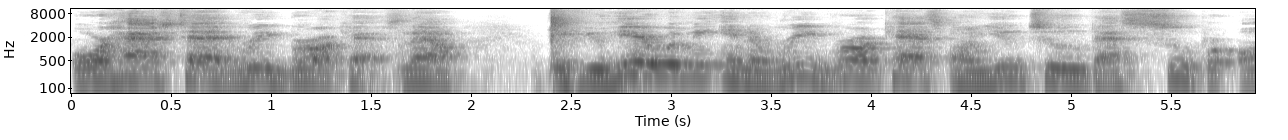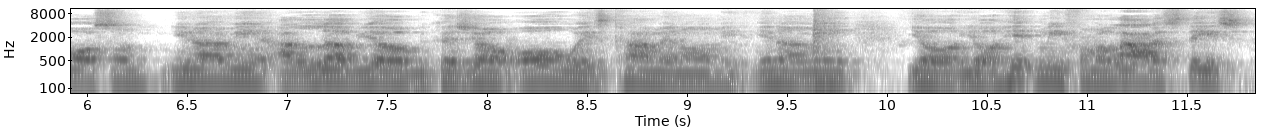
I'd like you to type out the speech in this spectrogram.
or hashtag rebroadcast. Now, if you hear with me in the rebroadcast on YouTube, that's super awesome. You know what I mean? I love y'all because y'all always comment on me. You know what I mean? Y'all y'all hit me from a lot of states.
